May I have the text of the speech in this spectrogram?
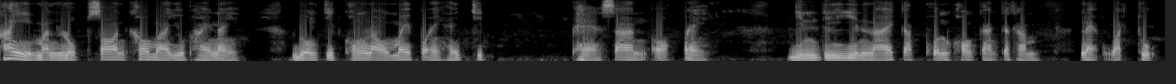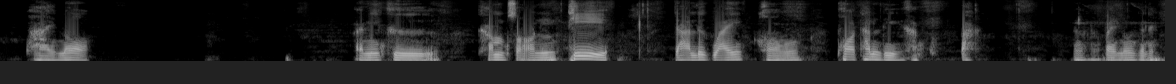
ให้มันหลบซ่อนเข้ามาอยู่ภายใน ดวงจิตของเราไม่ปล่อยให้จิต แผ่ซ่านออกไป ยินดียินร้ายกับผลของการกระทำและวัตถุภายนอก อันนี้คือคำสอนที่จารึกไว้ของพ่อท่านลีครับไปะเราไปโน่นกันเลยำ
